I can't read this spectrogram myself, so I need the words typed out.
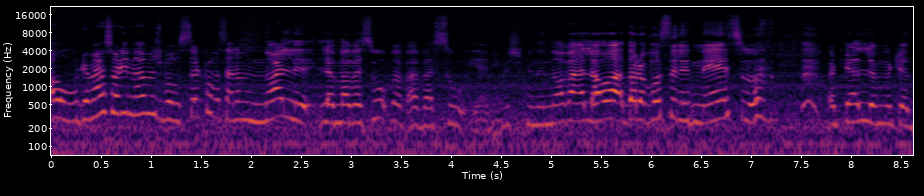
أو جماعة سوري إن أنا مش ببص لكم بس أنا من النوع اللي لما بسوق ببقى بسوق يعني مش من النوع بقى اللي هو أقدر أبص للناس و- وأتكلم وكده.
